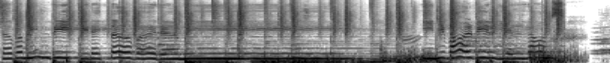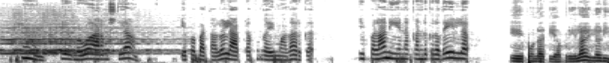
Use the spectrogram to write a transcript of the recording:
தவமின்றி கிடைத்த வரமே இனி வாழ்வில் எல்லாம் திரும்பவும் ஆரம்பிச்சிட்டியா? எப்போ பார்த்தாலும் லேப்டாப்பும் கையுமா தான் இருக்க. இப்போலாம் நீ என்ன கண்டுக்கிறதே இல்லை. ஏய் பொண்டாட்டி அப்படிலாம் இல்லடி.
